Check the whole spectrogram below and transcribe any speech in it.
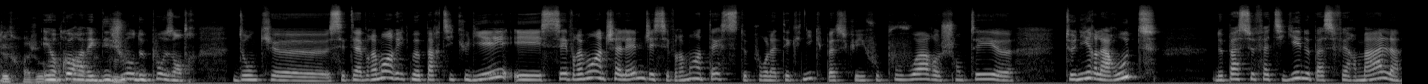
Deux, trois jours, et encore avec des jours de pause entre. Donc c'était vraiment un rythme particulier et c'est vraiment un challenge et c'est vraiment un test pour la technique parce qu'il faut pouvoir chanter, tenir la route, ne pas se fatiguer, ne pas se faire mal.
